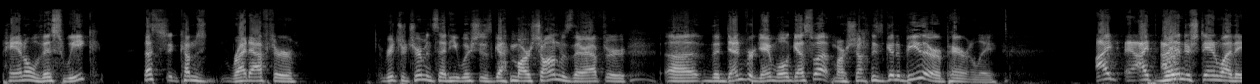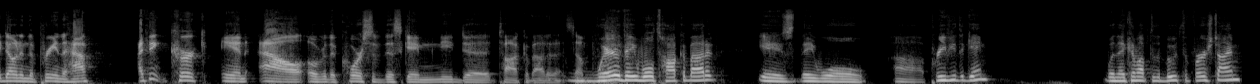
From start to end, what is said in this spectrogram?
panel this week. That's it comes right after Richard Sherman said he wishes guy Marshawn was there after uh, the Denver game. Well, guess what? Marshawn is going to be there apparently. I, I I understand why they don't in the pre and the half. I think Kirk and Al over the course of this game need to talk about it at some point. Where they will talk about it is they will uh, preview the game when they come up to the booth the first time.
